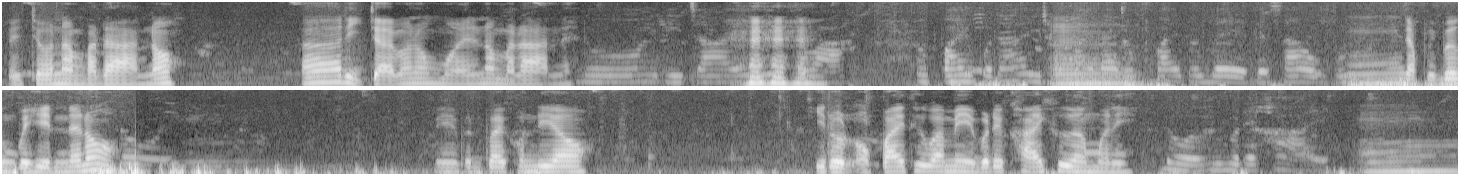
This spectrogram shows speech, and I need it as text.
ไปเจอน้ำบาดาลเนาะอ่าดีใจว่าน้องมวยน้ำบาดาลเนี่ยโดยดี ใจแต่ว่าลงไปบ่ได้ถ้าไปได้ลงไปไปแม่แต่เศร้าอืมอยากไปเบิ่งไปเห็นแน่เนาะโดยอืมแม่เพิ่นไปคนเดียวขี่รถออกไปถือว่าแม่บ่ได้ขายเครื่องมื้อนี้โดยเพิ่นบ่ได้ขายอืม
